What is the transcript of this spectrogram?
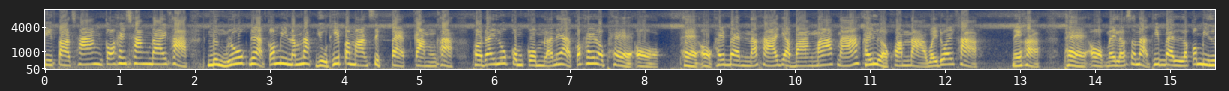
มีตาช่างก็ให้ช่างได้ค่ะ 1 ลูกเนี่ยก็มีน้ำหนักอยู่ที่ประมาณ 18 กรัมค่ะ พอได้ลูกกลมๆแล้วเนี่ยก็ให้เราแผ่ออก แผ่ออกให้แบนนะคะ อย่าบางมากนะ ให้เหลือความหนาไว้ด้วยค่ะนี่ค่ะ แผ่ออกในลักษณะที่แบนแล้วก็มีห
